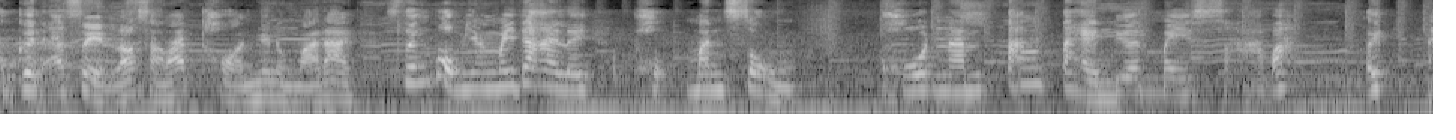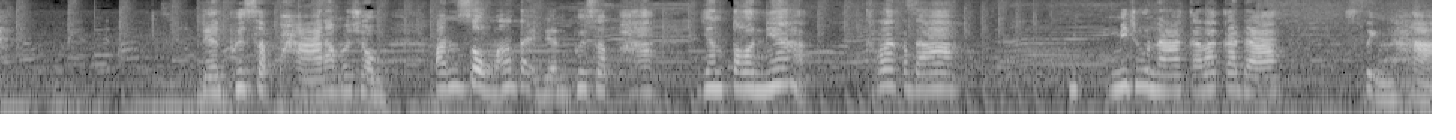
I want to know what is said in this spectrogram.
Google Adsense แล้วสามารถถอนเงินออกมาได้ ซึ่งผมยังไม่ได้เลยมมันส่งโค้ดนั้นตั้งแต่เดือนเมษาปะเอ้ยเดือนพฤษภาท่านผู้ชม มันส่งตั้งแต่เดือนพฤษภายันตอนเนี้ยกรกฎามิถุนากรกฎาสิงหา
